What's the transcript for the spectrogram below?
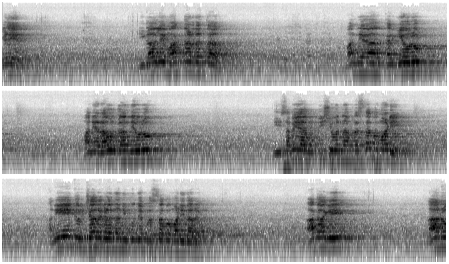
ಗೆಳೆಯರು, ಈಗಾಗಲೇ ಮಾತನಾಡಿದಂತ ಮಾನ್ಯ ಖರ್ಗೆ ಅವರು ಮಾನ್ಯ ರಾಹುಲ್ ಗಾಂಧಿ ಅವರು ಈ ಸಭೆಯ ಉದ್ದೇಶವನ್ನ ಪ್ರಸ್ತಾಪ ಮಾಡಿ ಅನೇಕ ವಿಚಾರಗಳನ್ನು ನಿಮ್ಮ ಮುಂದೆ ಪ್ರಸ್ತಾಪ ಮಾಡಿದ್ದಾರೆ. ಹಾಗಾಗಿ ನಾನು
